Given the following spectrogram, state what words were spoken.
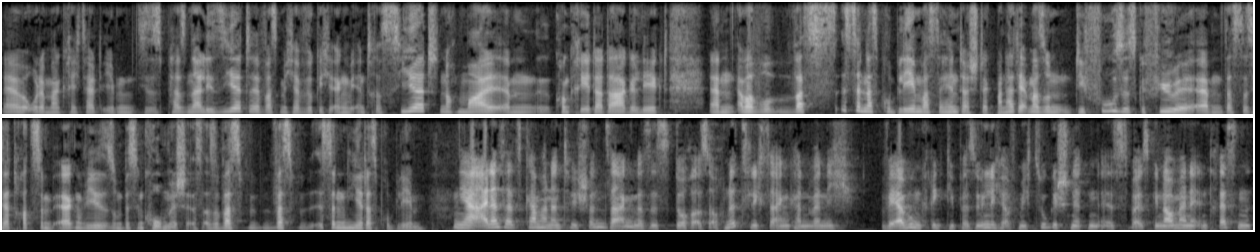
äh, oder man kriegt halt eben dieses Personalisierte, was mich ja wirklich irgendwie interessiert, nochmal ähm, konkreter dargelegt. Ähm, aber wo, was ist denn das Problem, was dahinter steckt. Man hat ja immer so ein diffuses Gefühl, ähm, dass das ja trotzdem irgendwie so ein bisschen komisch ist. Also was, was ist denn hier das Problem? Ja, einerseits kann man natürlich schon sagen, dass es durchaus auch nützlich sein kann, wenn ich Werbung kriege, die persönlich auf mich zugeschnitten ist, weil es genau meine Interessen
